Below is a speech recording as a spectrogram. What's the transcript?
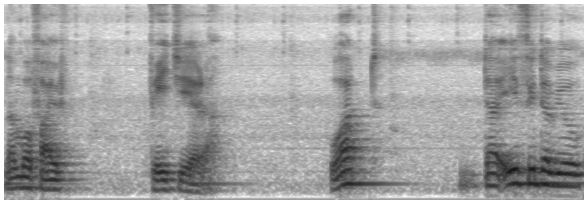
Number 5 PG era. What? The ECW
